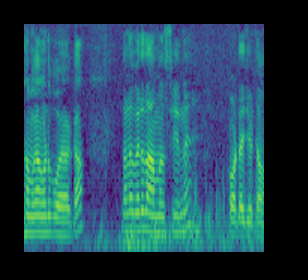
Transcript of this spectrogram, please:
നമുക്ക് അങ്ങോട്ട് പോയേക്കാം. എന്നാണ് ഇവർ താമസിക്കുന്ന കോട്ടേജ് കേട്ടോ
